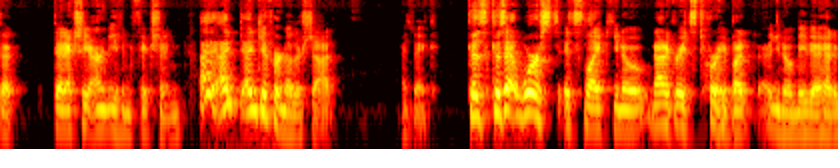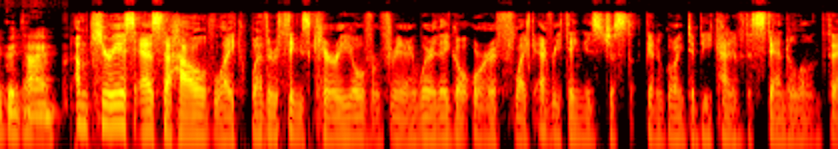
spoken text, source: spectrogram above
that that actually aren't even fiction, I I'd, I'd give her another shot. I think because because at worst it's like you know not a great story, but uh, you know maybe I had a good time. I'm curious as to how like whether things carry over from where they go, or if like everything is just gonna going to be kind of the standalone thing.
